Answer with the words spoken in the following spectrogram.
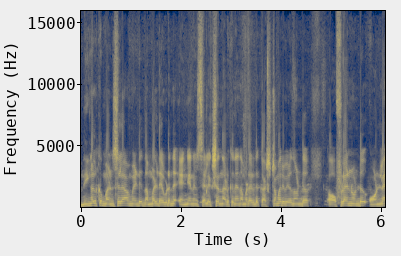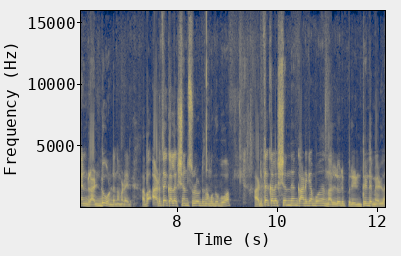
നിങ്ങൾക്ക് മനസ്സിലാവാൻ വേണ്ടി നമ്മളുടെ ഇവിടുന്ന് എങ്ങനെ സെലക്ഷൻ നടക്കുന്നത് നമ്മുടെ അടുത്ത് കസ്റ്റമർ വരുന്നുണ്ട് ഓഫ്ലൈൻ ഉണ്ട് ഓൺലൈൻ രണ്ടും ഉണ്ട് നമ്മുടെ കയ്യിൽ. അപ്പോൾ അടുത്ത കളക്ഷൻസിലോട്ട് നമുക്ക് പോവാം. അടുത്ത കളക്ഷൻ ഞാൻ കാണിക്കാൻ പോകുന്നത് നല്ലൊരു പ്രിന്റിന്റെ മേളിൽ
